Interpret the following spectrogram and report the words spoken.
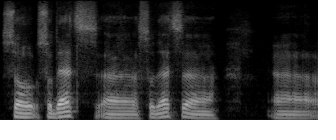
So so that's uh, so that's a. Uh,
